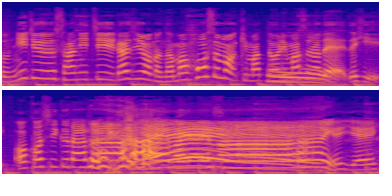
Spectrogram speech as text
と23日ラジオの生放送も決まっておりますのでぜひお越しください。はいイェイイェイ。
